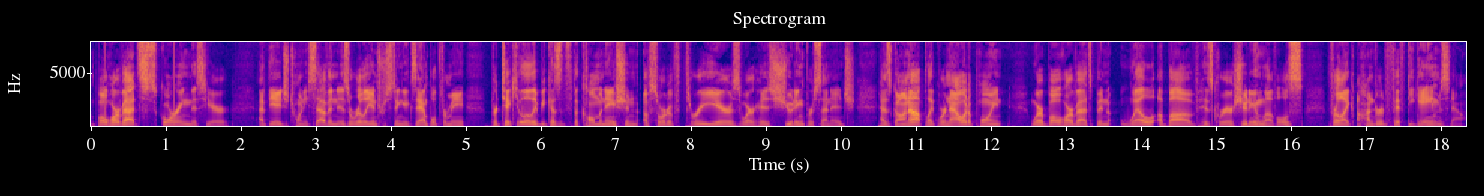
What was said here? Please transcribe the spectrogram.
Bo Horvat's scoring this year at the age of 27 is a really interesting example for me, particularly because it's the culmination of sort of 3 years where his shooting percentage has gone up. Like we're now at a point where Bo Horvat's been well above his career shooting levels for like 150 games now.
